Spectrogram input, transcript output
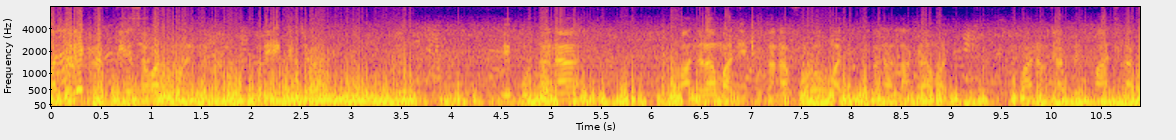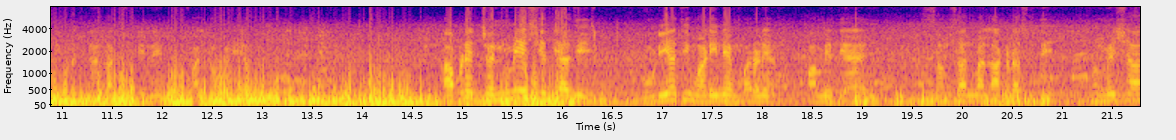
આ દરેક વ્યક્તિએ સવાલ કરવાની જરૂર દરેક ઝાડ એ પોતાના પાંદડામાંથી, પોતાના ફળોમાંથી, પોતાના લાકડામાંથી માનવજાતને પાંચ લાખથી પંદર લાખ સુધીને ફાયદો કરી આપે છે. આપણે જન્મીએ છીએ ત્યારથી ઘોડિયાથી માંડીને મરણે પામે ત્યારે સ્મશાનમાં લાકડા સુધી હંમેશા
